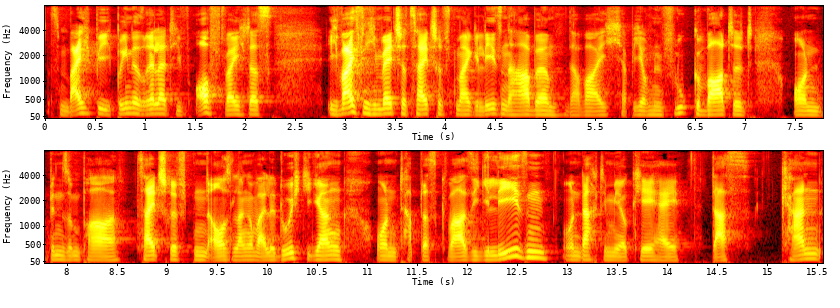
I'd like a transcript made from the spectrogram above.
Das ist ein Beispiel, ich bringe das relativ oft, weil ich das, ich weiß nicht in welcher Zeitschrift mal gelesen habe. Da war ich, habe ich auf einen Flug gewartet und bin so ein paar Zeitschriften aus Langeweile durchgegangen und habe das quasi gelesen und dachte mir, okay, hey, das kann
